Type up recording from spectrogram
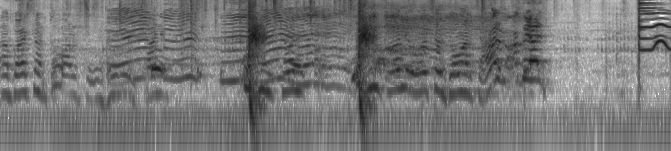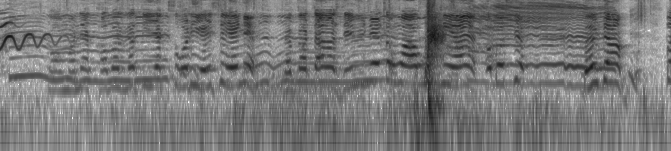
આ ભાષણ ધોવાનું છે. ઊભી છાને. ઊભી છાને. વાસણ ધોવાનું છે. હાલ આગળ મને ખબર નથી એક સોડી હશે એને. નકર તારા જેવી ને તો હું આવું નહીં. આયા ખબર છે? બેસ જામ તો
